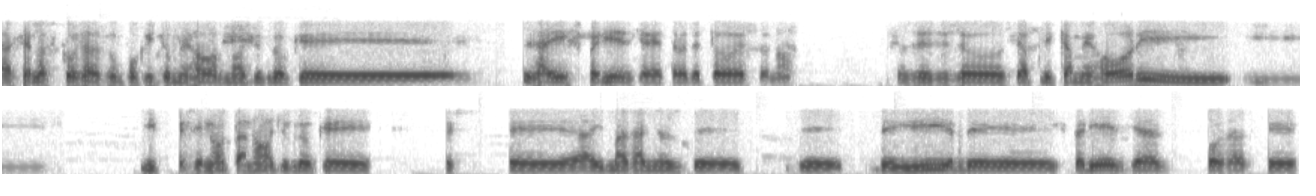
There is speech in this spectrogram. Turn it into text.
hacer las cosas un poquito mejor, ¿no? Yo creo que hay experiencia detrás de todo eso, ¿no? Entonces eso se aplica mejor y, y, pues se nota, ¿no? Yo creo que pues, hay más años de, de, de vivir, de experiencias, cosas que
